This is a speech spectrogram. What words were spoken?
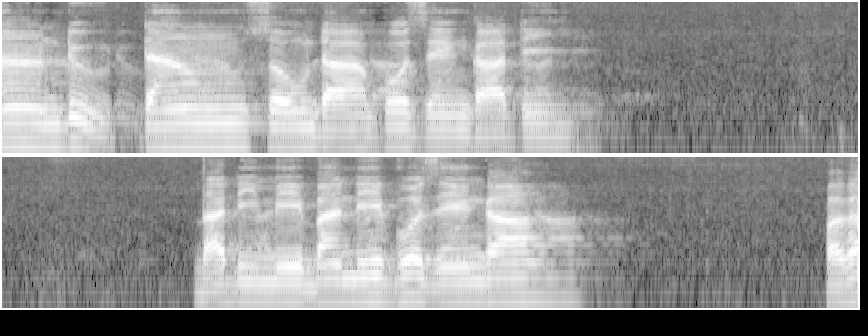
န္ဓုတံသုံးတာဘုဇင်္ဂတိတတိမေဗန္ဒီဘုဇင်္ဂဘဂ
